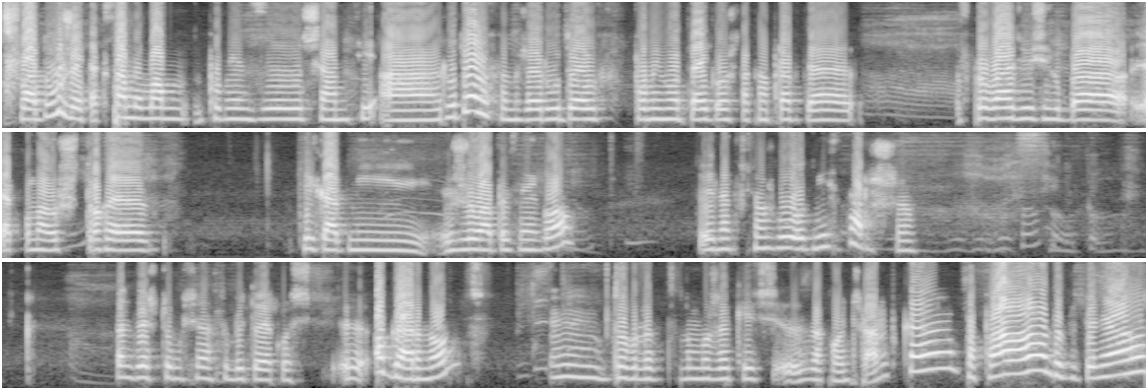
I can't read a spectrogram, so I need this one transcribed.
trwa dłużej. Tak samo mam pomiędzy Shanti a Rudolfem, że Rudolf pomimo tego, że tak naprawdę wprowadził się chyba, jak ona już trochę kilka dni żyła bez niego, to jednak wciąż był od niej starszy. Będę jeszcze musiała sobie to jakoś y, ogarnąć. Mm, dobra, to może jakieś zakończankę? Papa, do widzenia.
